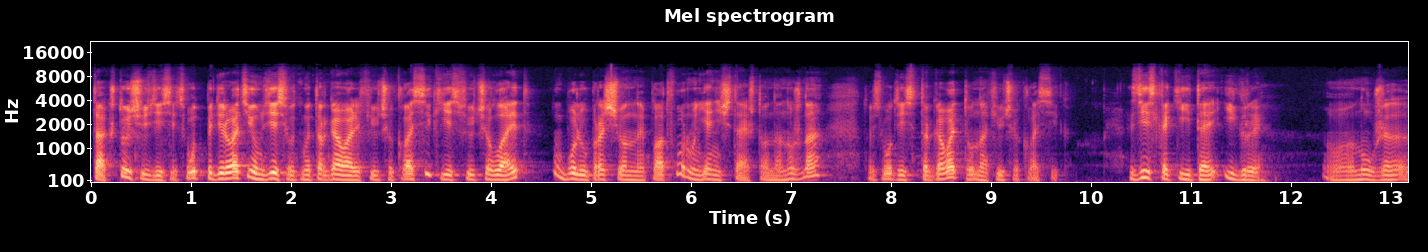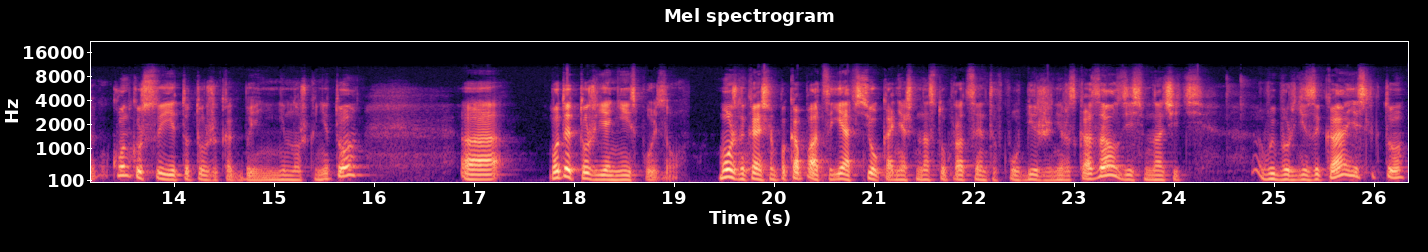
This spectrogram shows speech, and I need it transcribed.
Так, что еще здесь есть? Вот по деривативам здесь вот мы торговали Future Classic, есть Future Light, ну, более упрощенная платформа, я не считаю, что она нужна. То есть вот если торговать, то на Future Classic. Здесь какие-то игры, э, ну, уже конкурсы, и это тоже как бы немножко не то. А, вот это тоже я не использовал. Можно, конечно, покопаться. Я все, конечно, на 100% по бирже не рассказал. Здесь, значит, выбор языка, если кто,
